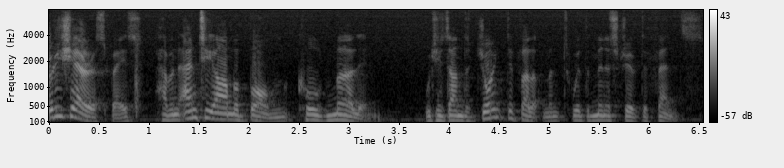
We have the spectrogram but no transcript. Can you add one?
British Aerospace have an anti-armour bomb called Merlin, which is under joint development with the Ministry of Defence.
